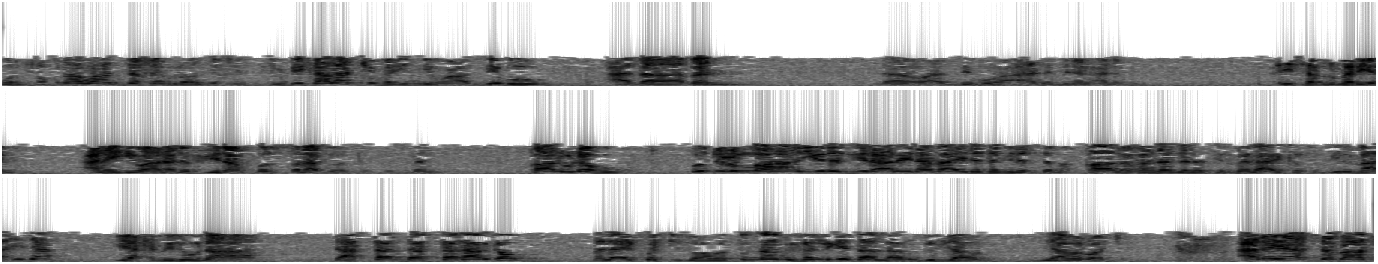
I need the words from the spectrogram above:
وارزقنا وأنت خير الرازقين. إن بكالاتك فإني أعذبه عذابا. لا أعذبه أحدا من العالمين. عيسى ابن مريم عليه وعلى نبينا أفضل الصلاة والسلام قالوا له ادع الله أن ينزل علينا مائدة من السماء. قال فنزلت الملائكة بالمائدة يحملونها. داكتان داكتان أرقوا ملائكة زوامتنا مفلق يتالارو قبجاون يامرواجه عليها سبعة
